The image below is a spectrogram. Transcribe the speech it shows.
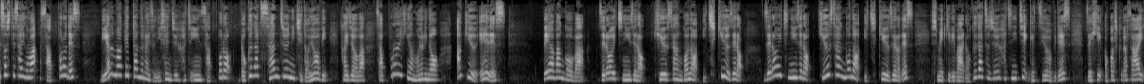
そして最後は札幌です。リアルマーケットアナライズ 2018in 札幌6月30日土曜日。会場は札幌駅が最寄りのアキュー A です。電話番号は0120-935-190 0120-935-190です。締め切りは6月18日月曜日です。ぜひお越しください。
